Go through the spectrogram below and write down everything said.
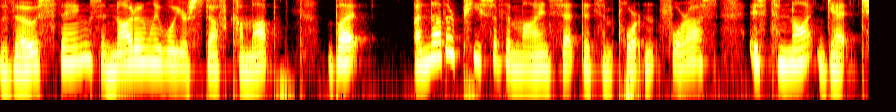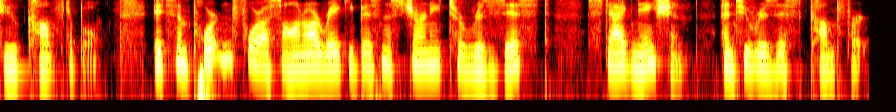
those things, and not only will your stuff come up, but another piece of the mindset that's important for us is to not get too comfortable. It's important for us on our Reiki business journey to resist stagnation and to resist comfort.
